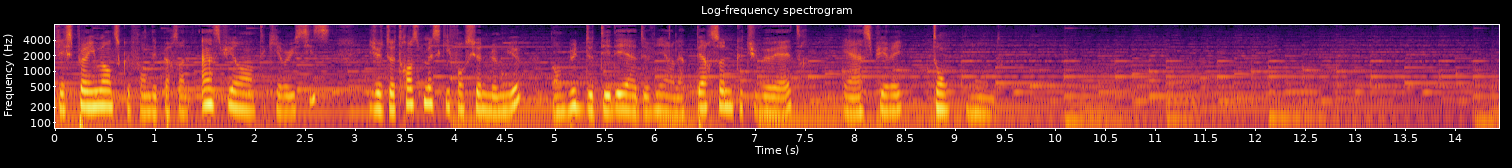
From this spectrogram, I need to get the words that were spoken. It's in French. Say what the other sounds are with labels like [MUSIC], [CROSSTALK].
j'expérimente ce que font des personnes inspirantes qui réussissent et je te transmets ce qui fonctionne le mieux dans le but de t'aider à devenir la personne que tu veux être et à inspirer ton monde.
